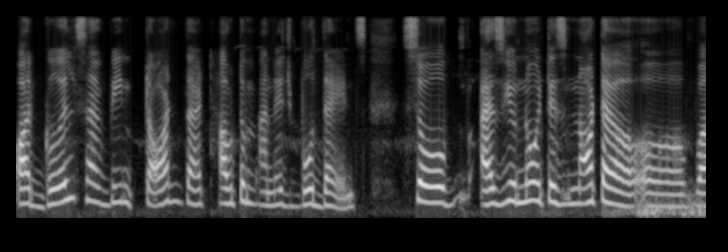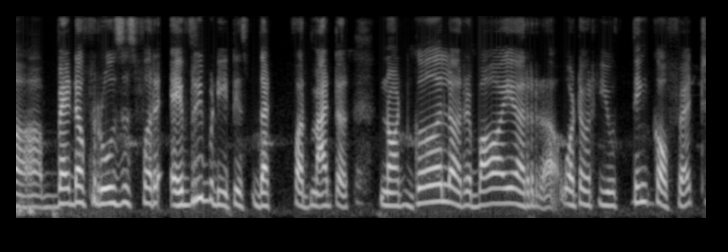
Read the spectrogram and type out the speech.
or girls have been taught that how to manage both the ends. So, as you know, it is not a, uh uh bed of roses for everybody. It is that for matter, not girl or a boy or uh, whatever you think of it.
